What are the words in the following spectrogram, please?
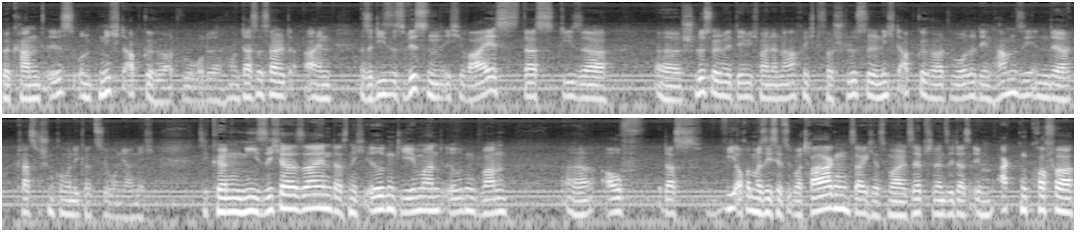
bekannt ist und nicht abgehört wurde. Und das ist halt ein, also dieses Wissen, ich weiß, dass dieser äh, Schlüssel, mit dem ich meine Nachricht verschlüssel, nicht abgehört wurde, den haben sie in der klassischen Kommunikation ja nicht. Sie können nie sicher sein, dass nicht irgendjemand irgendwann äh, auf das wie auch immer Sie es jetzt übertragen, sage ich jetzt mal, selbst wenn Sie das im Aktenkoffer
